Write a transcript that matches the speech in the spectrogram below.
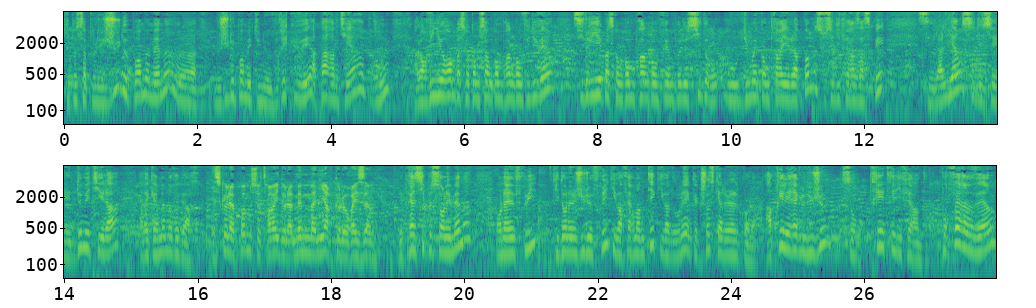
qui peut s'appeler jus de pomme même. Euh, Le jus de pomme est une vraie cuvée à part entière pour nous. Alors vigneron parce que comme ça on comprend qu'on fait du vin, cidrier parce qu'on comprend qu'on fait un peu de cidre ou du moins qu'on travaille de la pomme sous ses différents aspects. C'est l'alliance de ces deux métiers-là avec un même regard. Est-ce que la pomme se travaille de la même manière que le raisin? Les principes sont les mêmes. On a un fruit qui donne un jus de fruit qui va fermenter, qui va donner quelque chose qui a de l'alcool. Après, les règles du jeu sont très très différentes. Pour faire un vin,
